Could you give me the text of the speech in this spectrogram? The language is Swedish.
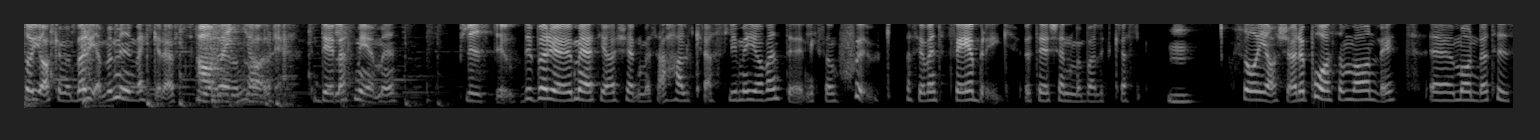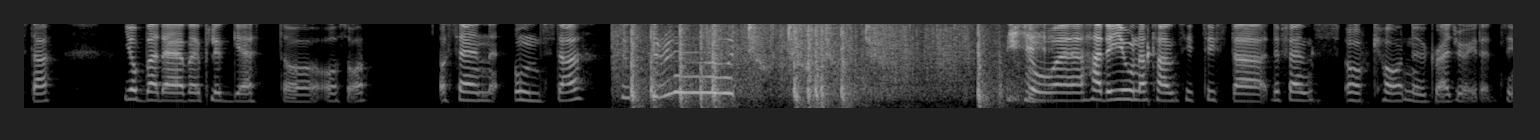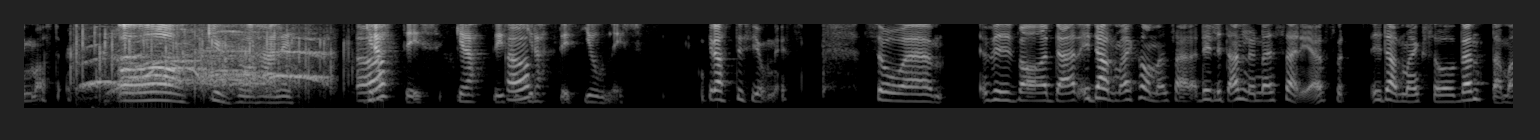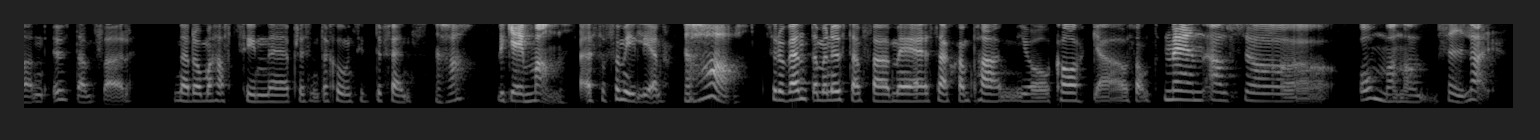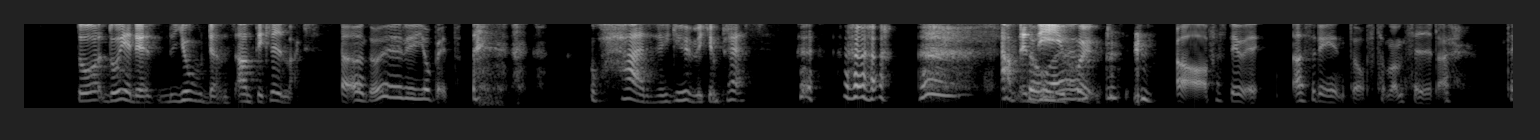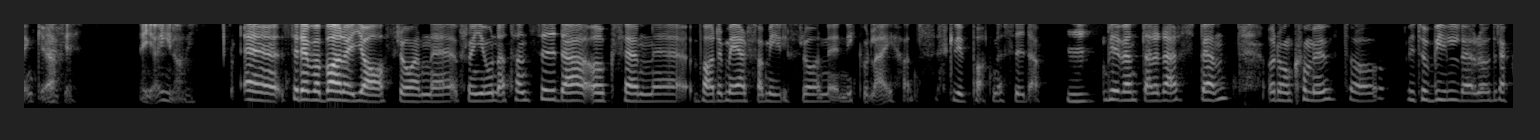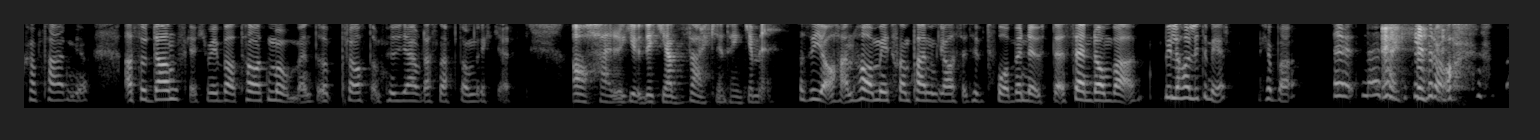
Så jag kan väl börja med min vecka då eftersom Ja jag redan har det. delat med mig. Please do. Det började ju med att jag kände mig så här halvkrasslig men jag var inte liksom sjuk. Alltså jag var inte febrig utan jag kände mig bara lite krasslig. Mm. Så jag körde på som vanligt eh, måndag, tisdag. Jobbade, var i plugget och, och så. Och sen onsdag så eh, hade Jonathan sitt sista defense och har nu graduated sin master. Åh, gud vad härligt. Ja, Grattis, grattis, Ja. grattis Jonis. grattis Jonis! Så eh, vi var där, i Danmark har man så här, det är lite annorlunda i Sverige för i Danmark så väntar man utanför när de har haft sin eh, presentation, sitt defense, Jaha. Vilka är man? alltså familjen. Jaha. Så då väntar man utanför med så champagne och kaka och sånt. Men alltså om man failar då, då är det jordens antiklimax. Ja, då är det jobbigt. Åh herregud vilken press. Ja men Så, det är ju eh, sjukt. ja, fast det alltså det är inte ofta man filar, tänker jag. Okej. Nej jag har ingen aning. Eh, så det var bara jag från, eh, från Jonathans sida och sen eh, var det mer familj från eh, Nikolaj, hans skrivpartners sida. Mm. Vi väntade där spänt och de kom ut och vi tog bilder och drack champagne. Och, alltså danskar kan vi bara ta ett moment och prata om hur jävla snabbt de dricker. Åh herregud, det kan jag verkligen tänka mig. Alltså jag han har mitt champagneglas i typ två minuter, sen de bara “Vill du ha lite mer?” Jag bara eh, “Nej tack, det är bra”.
